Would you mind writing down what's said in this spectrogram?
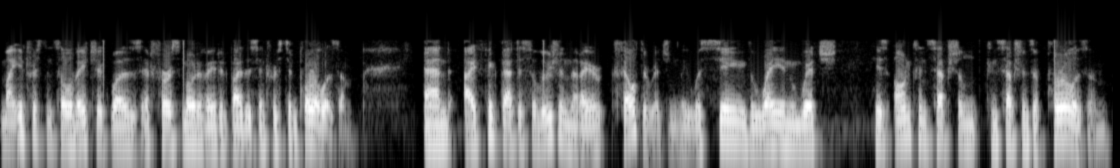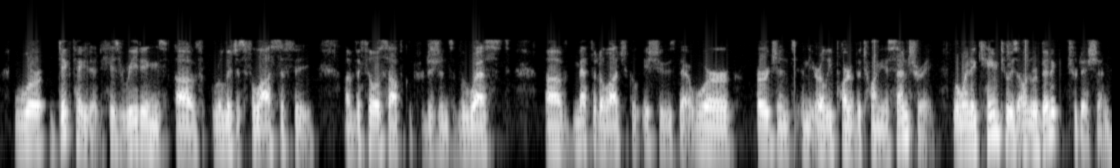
my interest in Soloveitchik was at first motivated by this interest in pluralism. And I think that disillusion that I felt originally was seeing the way in which his own conception, conceptions of pluralism were dictated. His readings of religious philosophy, of the philosophical traditions of the West, of methodological issues that were urgent in the early part of the 20th century. But when it came to his own rabbinic tradition,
